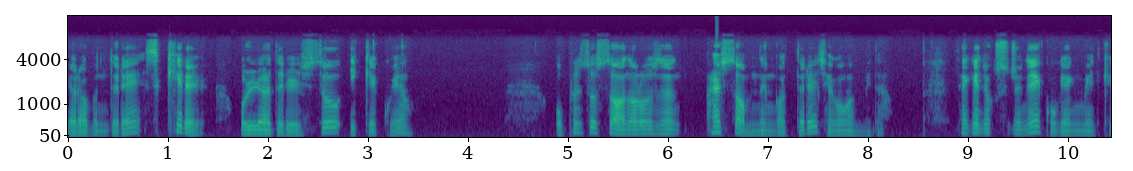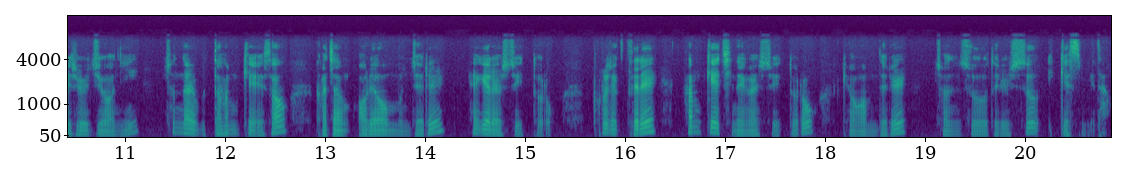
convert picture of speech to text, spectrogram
여러분들의 스킬을 올려드릴 수 있겠고요. 오픈소스 언어로는 할 수 없는 것들을 제공합니다. 세계적 수준의 고객 및 기술 지원이 첫날부터 함께해서 가장 어려운 문제를 해결할 수 있도록 프로젝트를 함께 진행할 수 있도록 경험들을 전수드릴 수 있겠습니다.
